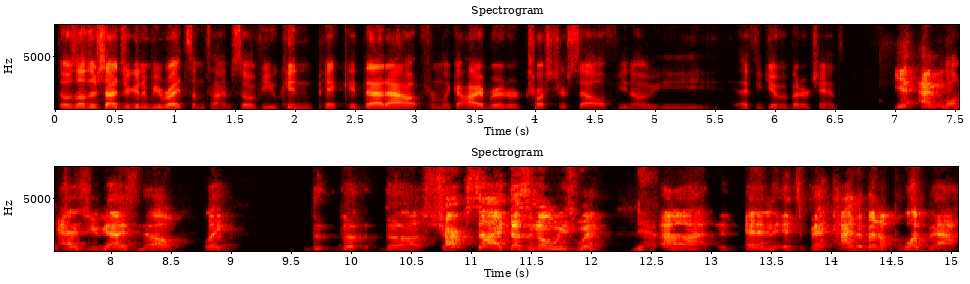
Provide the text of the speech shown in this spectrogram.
those other sides are going to be right sometimes so if you can pick that out from like a hybrid or trust yourself you know i think you have a better chance Yeah, I mean, Long as you guys know, like the, the the sharp side doesn't always win. yeah Uh, and it's been kind of been a bloodbath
